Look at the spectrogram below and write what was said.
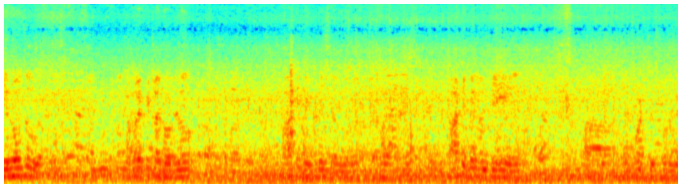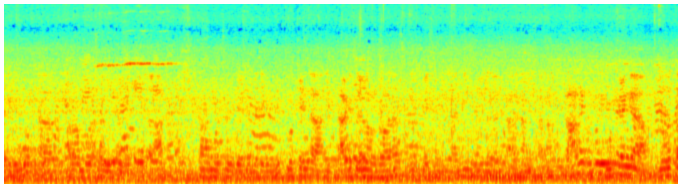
ఈరోజు అమరపిట్ల రోడ్లో తాటి వెంకటేశ్వర్లు తాటి బెల్లం టీ ఏర్పాటు చేసుకోవడం జరిగింది. ఆ, ప్రారంభోత్సవం ప్రారంభోత్సవం చేయడం జరిగింది. ముఖ్యంగా ఈ తాటి బెల్లం ద్వారా షుగర్ పేషెంట్ కానీ వీళ్ళు కానీ తాగడానికి చాలా ముఖ్యంగా యువత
